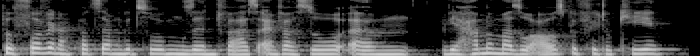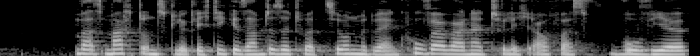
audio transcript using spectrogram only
bevor wir nach Potsdam gezogen sind, war es einfach so, ähm, wir haben immer so ausgefüllt, okay, was macht uns glücklich? Die gesamte Situation mit Vancouver war natürlich auch was, wo wir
